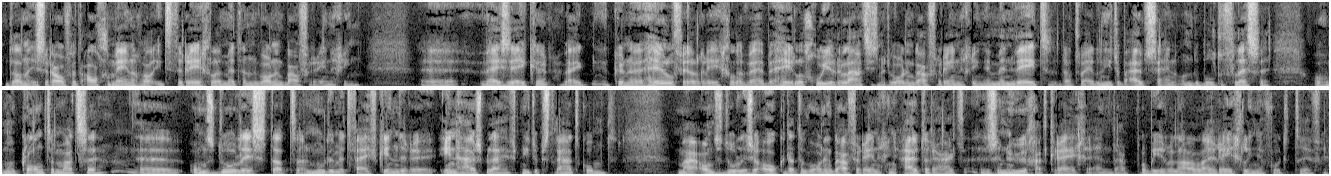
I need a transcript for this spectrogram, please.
dan is er over het algemeen nog wel iets te regelen met een woningbouwvereniging. Uh, wij zeker. Wij kunnen heel veel regelen. Wij hebben hele goede relaties met woningbouwverenigingen. Men weet dat wij er niet op uit zijn om de boel te flessen of om een klant te matsen. Uh, ons doel is dat een moeder met vijf kinderen in huis blijft, niet op straat komt. Maar ons doel is ook dat de woningbouwvereniging uiteraard zijn huur gaat krijgen. En daar proberen we dan allerlei regelingen voor te treffen.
